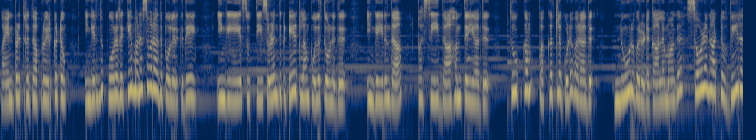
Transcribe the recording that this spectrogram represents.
பயன்படுத்துறது அப்புறம் இருக்கட்டும். இங்கிருந்து போறதுக்கே மனசு வராது போல இருக்குதே. இங்கேயே சுத்தி சுழந்துகிட்டே இருக்கலாம் போல தோணுது. இங்க இருந்தா பசி தாகம் தெரியாது. தூக்கம் பக்கத்துல கூட வராது. நூறு வருட காலமாக சோழ நாட்டு வீர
